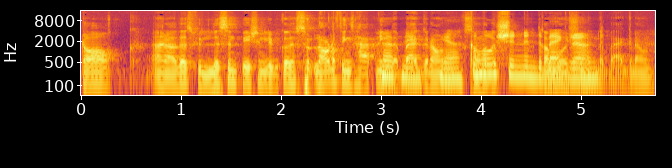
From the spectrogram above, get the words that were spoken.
talk and others will listen patiently because there's a lot of things happening, in the background. yeah. Some Commotion in the commotion background. in the background.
